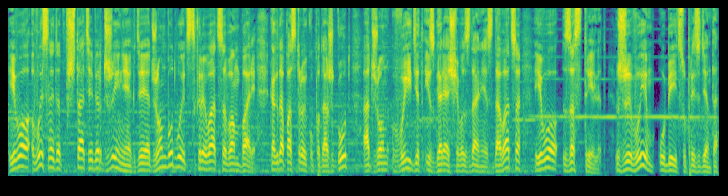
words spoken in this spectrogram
Его выследят в штате Вирджиния, где Джон Бут будет скрываться в амбаре. Когда постройку подожгут, а Джон выйдет из горящего здания сдаваться, его застрелят. Живым убийцу президента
